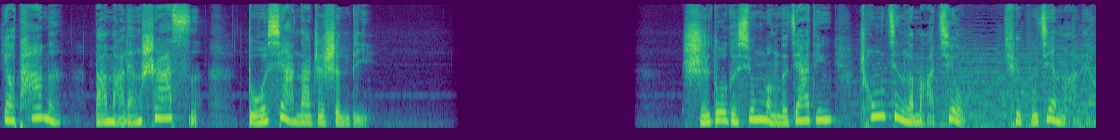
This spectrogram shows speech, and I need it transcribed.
要他们把马良杀死，夺下那支神笔。十多个凶猛的家丁冲进了马厩，却不见马良。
